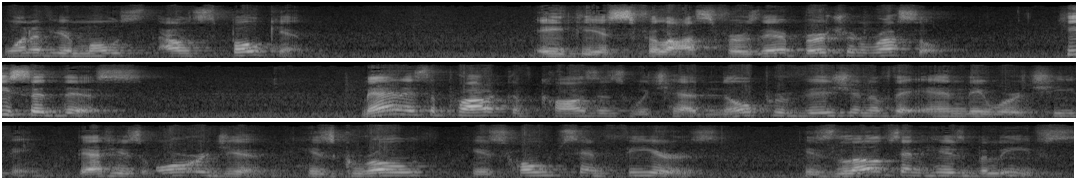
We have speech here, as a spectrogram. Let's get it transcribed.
one of your most outspoken atheist philosophers there, Bertrand Russell? He said this Man is the product of causes which had no provision of the end they were achieving, that his origin, his growth, his hopes and fears, his loves and his beliefs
